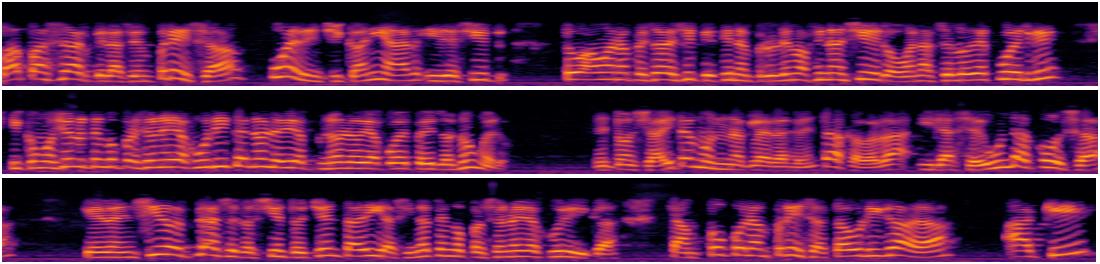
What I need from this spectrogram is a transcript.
va a pasar que las empresas pueden chicanear y decir, todas van a empezar a decir que tienen problemas financieros, van a hacerlo de cuelgue, y como yo no tengo personalidad jurídica, no le voy a, no le voy a poder pedir los números. Entonces ahí estamos en una clara desventaja, ¿verdad? Y la segunda cosa, que vencido el plazo de los 180 días y no tengo personalidad jurídica, tampoco la empresa está obligada a que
